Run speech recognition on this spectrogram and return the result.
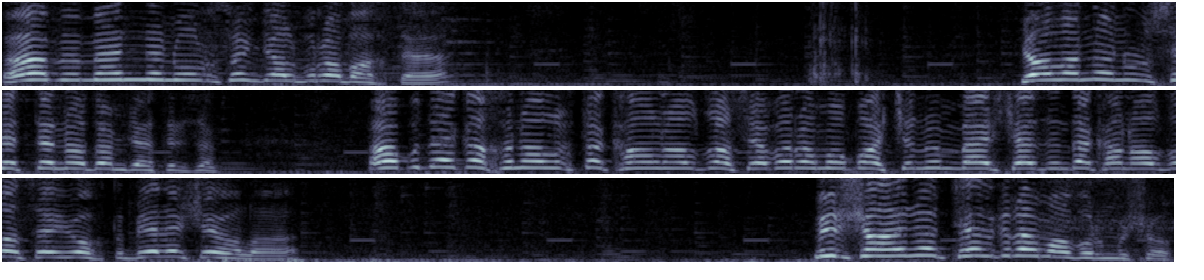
Ha bu mənlə olursan gəl bura bax da. Yalandan Rusiyadan adam gətirsən. Ha bu dəqiqə xınalıqda kanalizasiya var, amma Bakının mərkəzində kanalizasiya yoxdur. Belə şey olar. Mirşahinə telegrama vurmuşuq.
